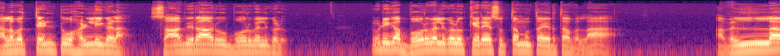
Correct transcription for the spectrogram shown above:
ನಲವತ್ತೆಂಟು ಹಳ್ಳಿಗಳ ಸಾವಿರಾರು ಬೋರ್ವೆಲ್ಗಳು. ನೋಡಿ ಈಗ ಬೋರ್ವೆಲ್ಗಳು ಕೆರೆ ಸುತ್ತಮುತ್ತ ಇರ್ತಾವಲ್ಲ, ಅವೆಲ್ಲ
